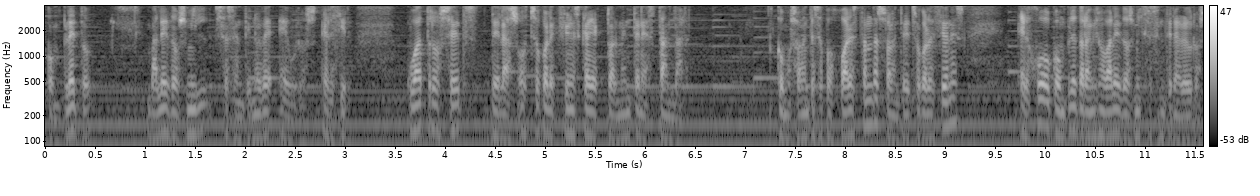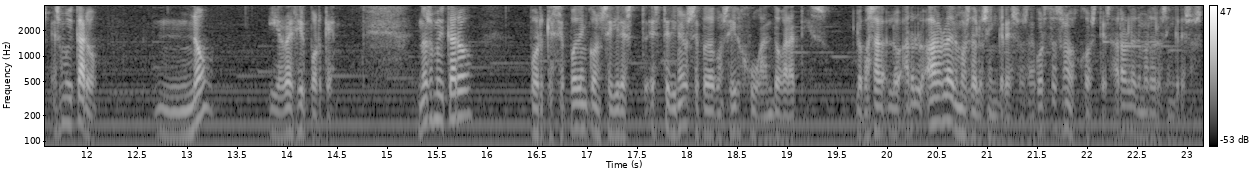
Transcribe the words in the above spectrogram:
completo vale 2.069 euros. Es decir, cuatro sets de las ocho colecciones que hay actualmente en estándar. Como solamente se puede jugar estándar, solamente hay 8 colecciones, el juego completo ahora mismo vale 2.069 euros. ¿Es muy caro? No, y os voy a decir por qué. No es muy caro porque se pueden conseguir este dinero se puede conseguir jugando gratis. Ahora hablaremos de los ingresos, ¿de acuerdo? Estos son los costes, ahora hablaremos de los ingresos.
